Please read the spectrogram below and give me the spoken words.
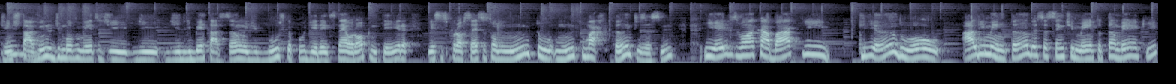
a gente está uhum. vindo de movimentos de, de, de, libertação e de busca por direitos na Europa inteira, e esses processos são muito, muito marcantes, assim, e eles vão acabar que, criando ou alimentando esse sentimento também aqui,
